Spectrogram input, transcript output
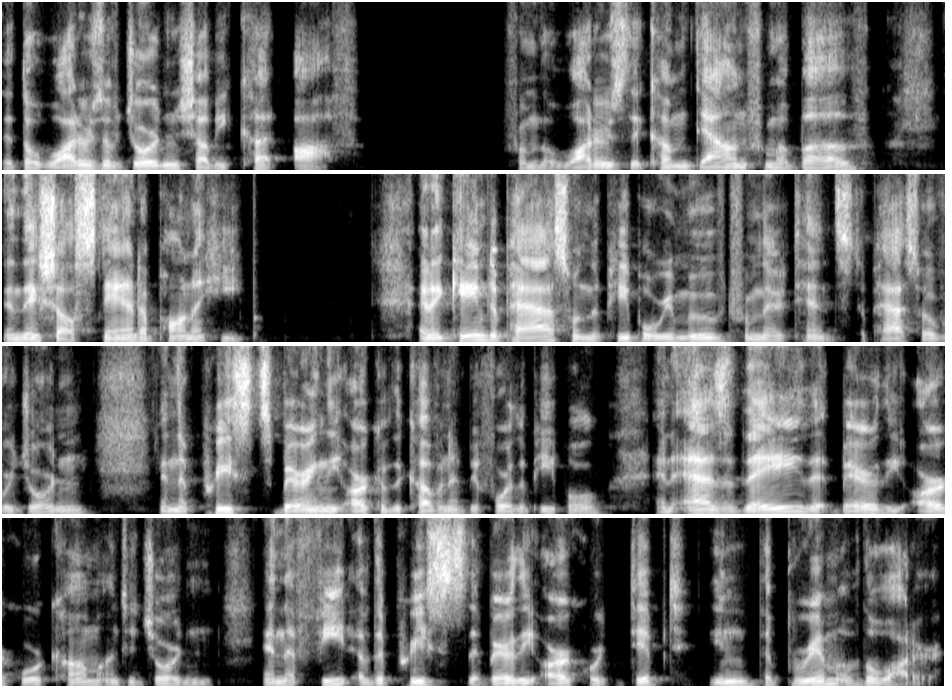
that the waters of Jordan shall be cut off from the waters that come down from above, and they shall stand upon a heap. And it came to pass when the people removed from their tents to pass over Jordan, and the priests bearing the ark of the covenant before the people, and as they that bear the ark were come unto Jordan, and the feet of the priests that bear the ark were dipped in the brim of the water,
